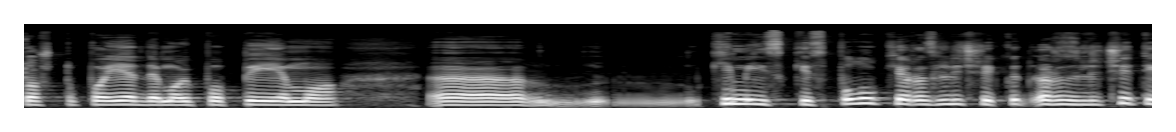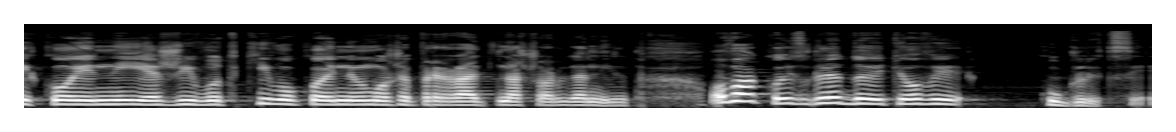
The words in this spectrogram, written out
To što pojedemo i popijemo химијски сполуки различни, различити кои не е живот киво кои не може преради наш организм. Овако изгледајте и овие куглици.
